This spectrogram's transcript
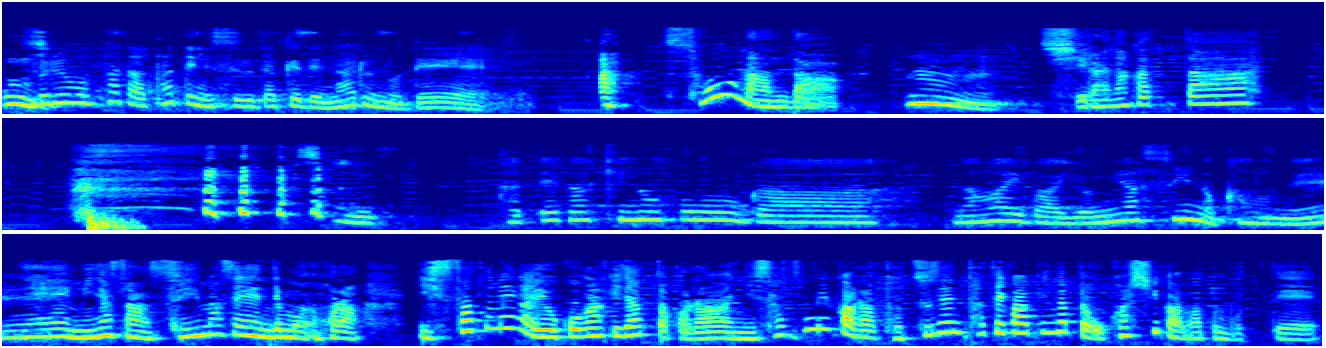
うんそれをただ縦にするだけでなるので、あ、そうなんだ。うん。知らなかった。確かに、縦書きの方が長い場合読みやすいのかもね。ねえ、皆さんすいません。でもほら、一冊目が横書きだったから、二冊目から突然縦書きになったらおかしいかなと思って。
